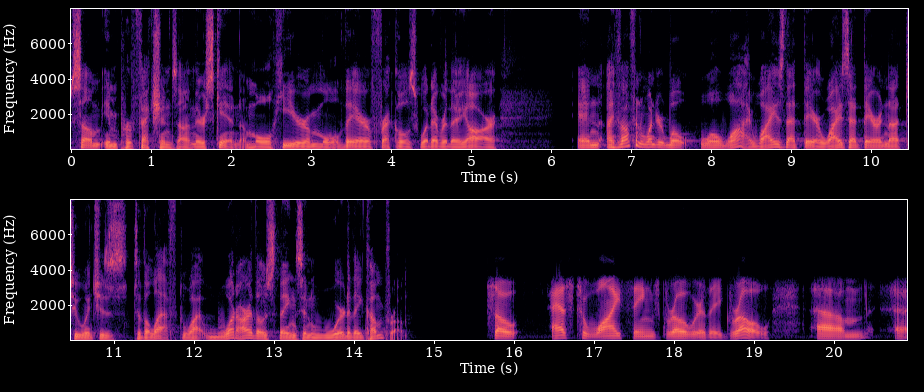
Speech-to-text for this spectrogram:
some imperfections on their skin a mole here, a mole there, freckles, whatever they are. And I've often wondered, well, well, why? Why is that there? Why is that there and not two inches to the left? What what are those things, and where do they come from? So, as to why things grow where they grow, um, uh,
